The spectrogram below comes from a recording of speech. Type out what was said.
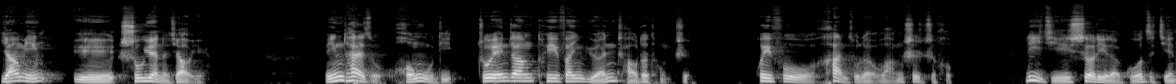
阳明与书院的教育。明太祖洪武帝朱元璋推翻元朝的统治，恢复汉族的王室之后，立即设立了国子监，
